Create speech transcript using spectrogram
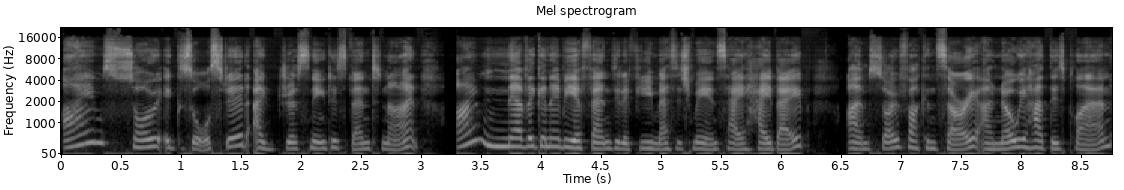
I am so exhausted. I just need to spend tonight. I'm never going to be offended if you message me and say, hey, babe, I'm so fucking sorry. I know we had this plan,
